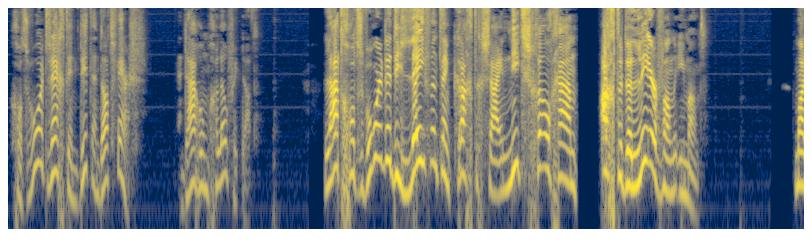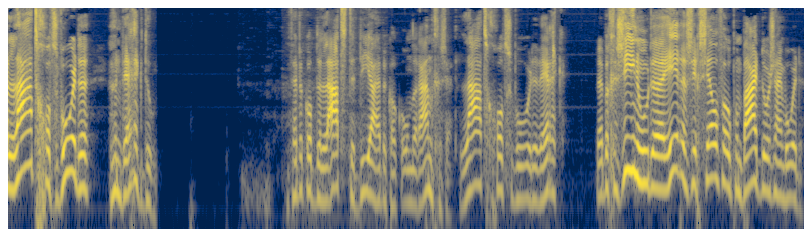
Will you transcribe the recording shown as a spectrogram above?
Gods woord zegt in dit en dat vers. En daarom geloof ik dat. Laat Gods woorden die levend en krachtig zijn niet schuilgaan achter de leer van iemand. Maar laat Gods woorden hun werk doen. Dat heb ik op de laatste dia heb ik ook onderaan gezet. Laat Gods woorden werken. We hebben gezien hoe de Heere zichzelf openbaart door zijn woorden.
